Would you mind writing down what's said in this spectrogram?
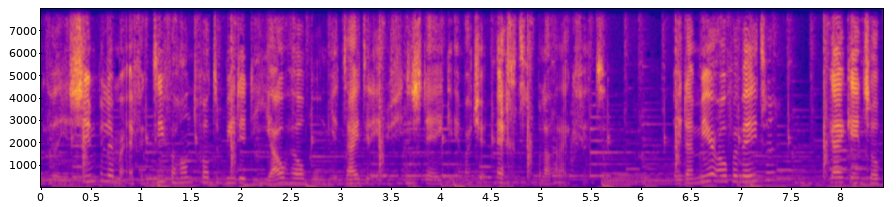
Ik wil je simpele maar effectieve handvatten bieden die jou helpen om je tijd en energie te steken in wat je echt belangrijk vindt. Wil je daar meer over weten? Kijk eens op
